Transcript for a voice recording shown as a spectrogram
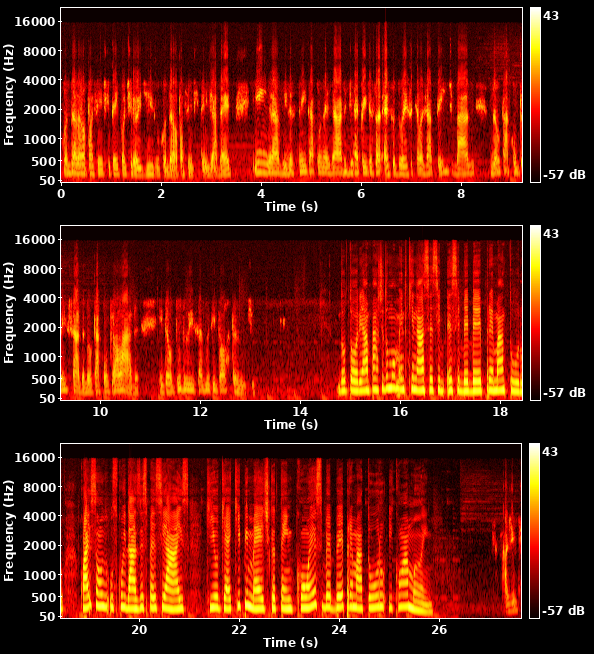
quando ela é uma paciente que tem hipotiroidismo, quando ela é uma paciente que tem diabetes e engravida sem estar planejada de repente essa, essa doença que ela já tem de base não está compensada, não está controlada. Então tudo isso é muito importante. Doutor, e a partir do momento que nasce esse, esse bebê prematuro, quais são os cuidados especiais que, que a equipe médica tem com esse bebê prematuro e com a mãe? A gente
